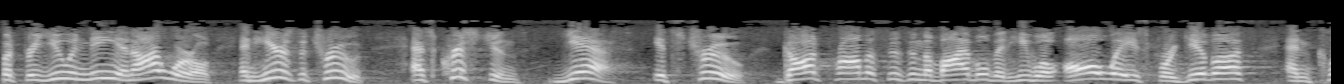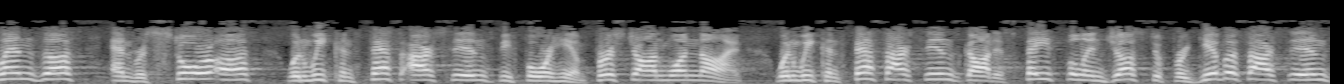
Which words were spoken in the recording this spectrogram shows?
but for you and me in our world. And here's the truth. As Christians, yes, it's true. God promises in the Bible that He will always forgive us and cleanse us and restore us when we confess our sins before Him. 1 John 1 9. When we confess our sins, God is faithful and just to forgive us our sins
